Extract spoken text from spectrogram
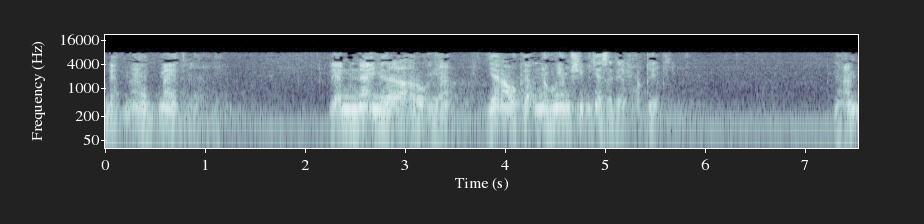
لا ما ما يدري يعني. لأن النائم إذا رأى رؤيا يرى وكأنه يمشي بجسده الحقيقي نعم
